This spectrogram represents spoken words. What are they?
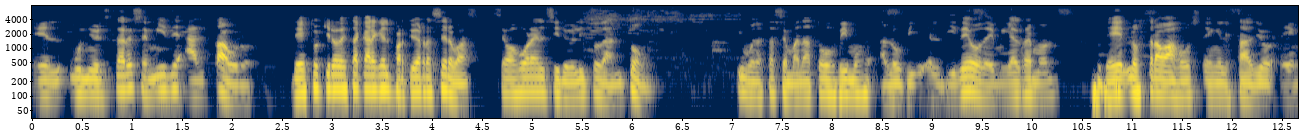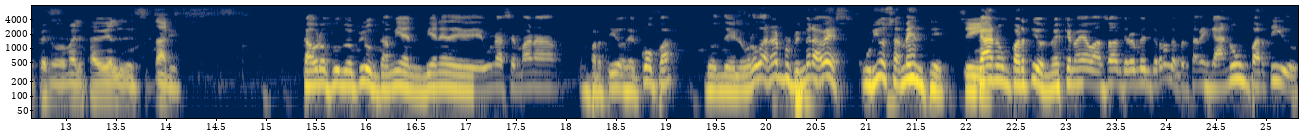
El Universitario se mide al Tauro. De esto quiero destacar que el partido de reservas se va a jugar en el Ciruelito de Antón. Y bueno, esta semana todos vimos a lo vi- el video de Miguel Ramón de los trabajos en el estadio, en Penodoma, el estadio del Universitario. Tauro Fútbol Club también viene de una semana con partidos de Copa, donde logró ganar por primera vez. Curiosamente, Sí. gana un partido. No es que no haya avanzado anteriormente en ronda, pero esta vez ganó un partido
